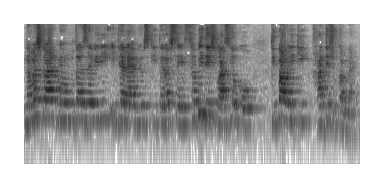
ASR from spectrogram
नमस्कार, मैं Mumtaz Javeri India live news की तरफ़ से सभी देशवासियों को दीपावली की हार्दिक शुभकामनाएँ।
